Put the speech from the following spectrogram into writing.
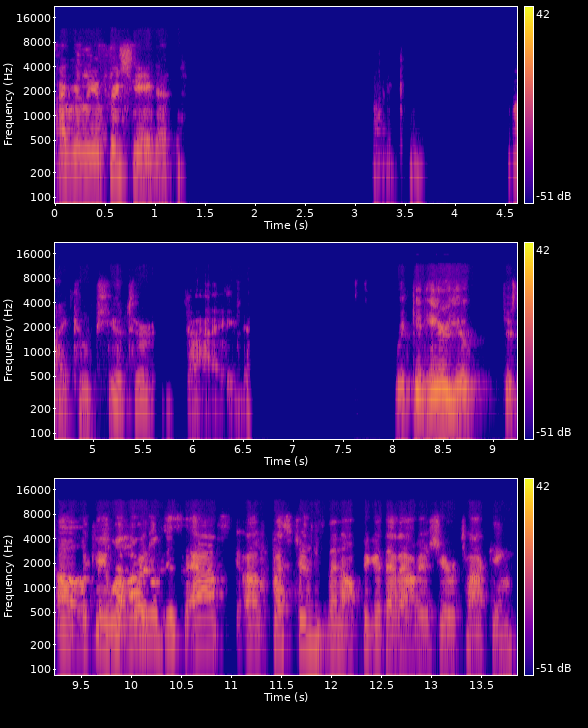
I really appreciate it. My, my computer died. We can hear you. Just oh, okay. Well, I will just ask uh, questions, then I'll figure that out as you're talking.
